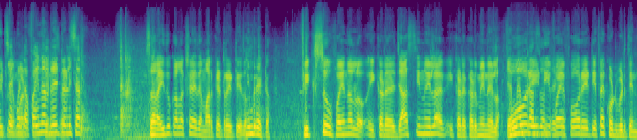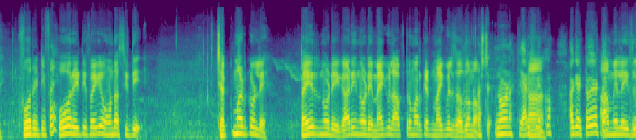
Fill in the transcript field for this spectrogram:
ಮಿಡ್ ಸೆಗ್ಮೆಂಟ್ ಫೈನಲ್ ರೇಟ್ ಹೇಳಿ ಸರ್. ಸರ್ ಐದು ಕಾಲು ಲಕ್ಷ ಇದೆ ಮಾರ್ಕೆಟ್ ರೇಟ್ ಇದು. ನಿಮ್ ರೇಟ್ ಫಿಕ್ಸ್ ಫೈನಲ್ ಈ ಕಡೆ ಜಾಸ್ತಿನೂ ಇಲ್ಲ ಈ ಕಡೆ ಕಡಿಮೆನೂ ಇಲ್ಲ. Four eighty five four eighty five ಕೊಟ್ಬಿಡ್ತೀನಿ. Four eighty five four eighty ಫೈವ್ಗೆ ಹೋಂಡಾ ಸಿಟಿ ಚೆಕ್ ಮಾಡ್ಕೊಳ್ಳಿ. ಟೈರ್ ನೋಡಿ ಗಾಡಿ ನೋಡಿ ಮ್ಯಾಗ್ವಿಲ್ ಆಫ್ಟರ್ ಮಾರ್ಕೆಟ್ ಮ್ಯಾಗ್ವಿಲ್ಸ್ ಅದನ್ನು ಅಷ್ಟೇ. ನೋಡ ಯಾರಿಗೆ ಬೇಕು? ಹಾಗೆ ಟೊಯೋಟಾ ಆಮೇಲೆ ಇದು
